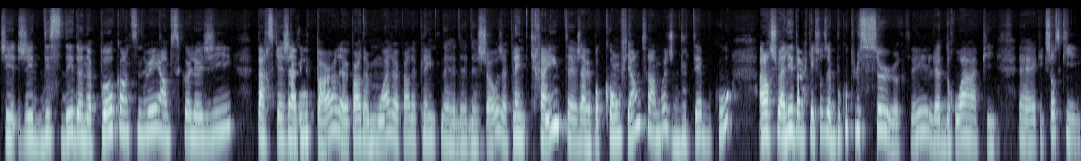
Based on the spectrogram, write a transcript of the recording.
J'ai décidé de ne pas continuer en psychologie parce que j'avais peur, j'avais peur de moi, j'avais peur de plein de, choses, j'avais plein de craintes, j'avais pas confiance en moi, je doutais beaucoup. Alors, je suis allée vers quelque chose de beaucoup plus sûr, tu sais, le droit, puis euh, quelque chose qui,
